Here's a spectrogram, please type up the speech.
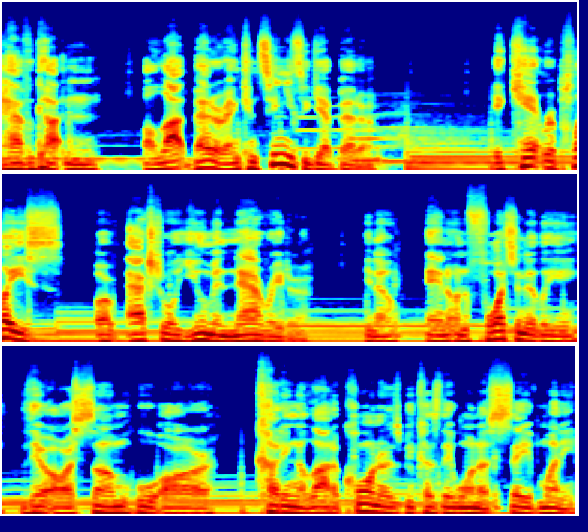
have gotten a lot better and continue to get better, it can't replace an actual human narrator, you know? And unfortunately, there are some who are cutting a lot of corners because they want to save money.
